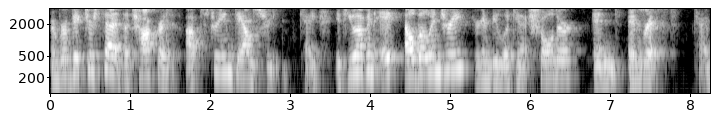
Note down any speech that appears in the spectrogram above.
remember Victor said the chakra is upstream, downstream. Okay, if you have an a- elbow injury, you're going to be looking at shoulder and and Wrist. wrist. Okay.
